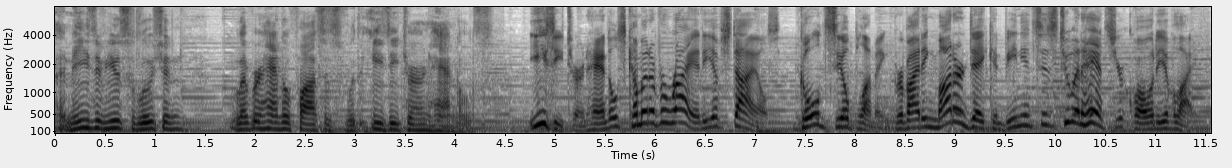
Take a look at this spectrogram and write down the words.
An ease of use solution, lever handle faucets with easy turn handles. Easy turn handles come in a variety of styles. Gold Seal Plumbing, providing modern day conveniences to enhance your quality of life.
